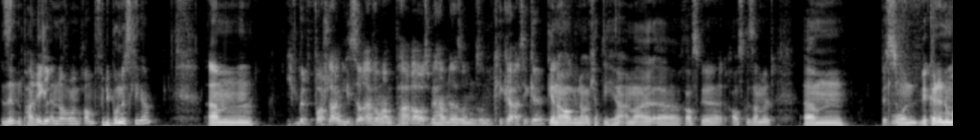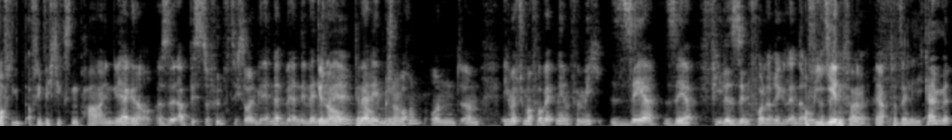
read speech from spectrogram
sind ein paar Regeländerungen im Raum für die Bundesliga. Ähm, Ich würde vorschlagen, lies doch einfach mal ein paar raus. Wir haben da so einen, so einen Kicker-Artikel. genau, genau. Ich habe die hier einmal äh, rausge rausgesammelt. Ähm, Bis und wir können nur mal auf die, auf die wichtigsten paar eingehen. ja, genau. Also ab bis zu 50 sollen geändert werden, eventuell Genau, genau, werden eben genau. besprochen. Und ähm, ich möchte schon mal vorwegnehmen, für mich sehr, sehr viele sinnvolle Regeländerungen. Auf jeden Fall, dabei. ja, tatsächlich. Ich kann mit,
